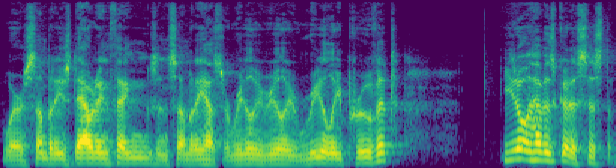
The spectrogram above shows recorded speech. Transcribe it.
where somebody's doubting things and somebody has to really, really, really prove it, you don't have as good a system.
